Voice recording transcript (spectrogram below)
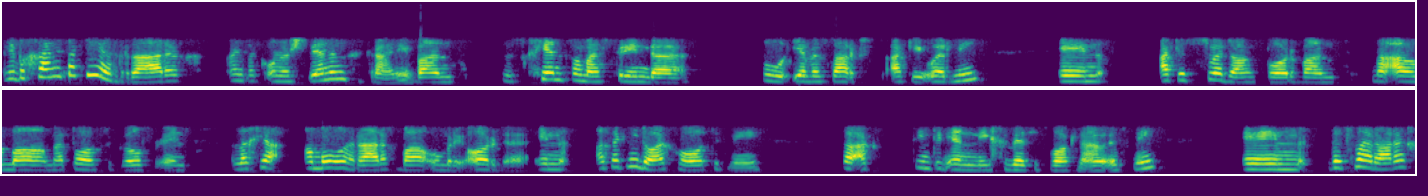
in die begin het ek nie regtig eintlik ondersteuning gekry nie want soos geen van my vriende voel ewe sterk ek hieroor nie. En ek is so dankbaar want my ouma, my pa se girlfriend, hulle gee almal regtig baie om die aarde en as ek nie daai gehad het nie, sou ek 10 teen 1 nie geweet het waar ek nou is nie. En dit is my regtig,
